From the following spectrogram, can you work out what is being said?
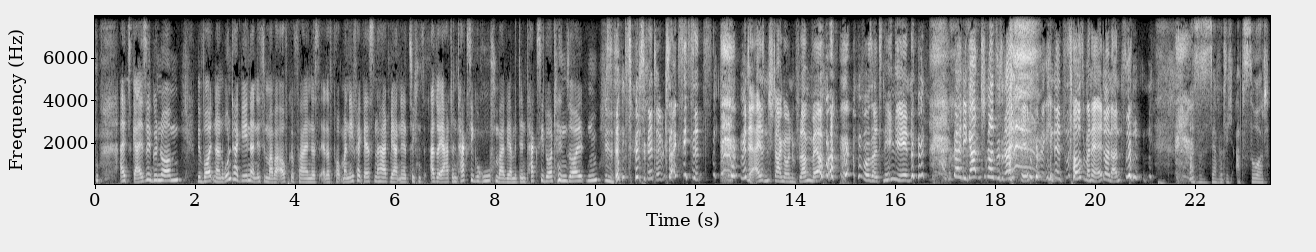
als Geisel genommen. Wir wollten dann runtergehen, dann ist ihm aber aufgefallen, dass er das Portemonnaie vergessen hat. Wir hatten jetzt sich, also er hatte ein Taxi gerufen, weil wir mit dem Taxi dorthin sollten. Wie sie dann zu dritt im Taxi sitzen mit der Eisenstange und dem Flammenwerfer. Wo soll's denn hingehen? Ja, in die Gartenstraße 13. Wir gehen jetzt das Haus meiner Eltern anzünden. Also es ist ja wirklich absurd.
